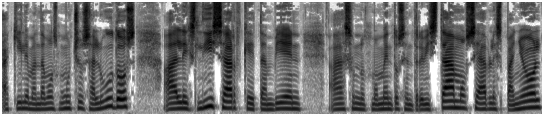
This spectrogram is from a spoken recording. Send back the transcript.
aquí le mandamos muchos saludos. A Alex Lizard, que también hace unos momentos entrevistamos, se habla español,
